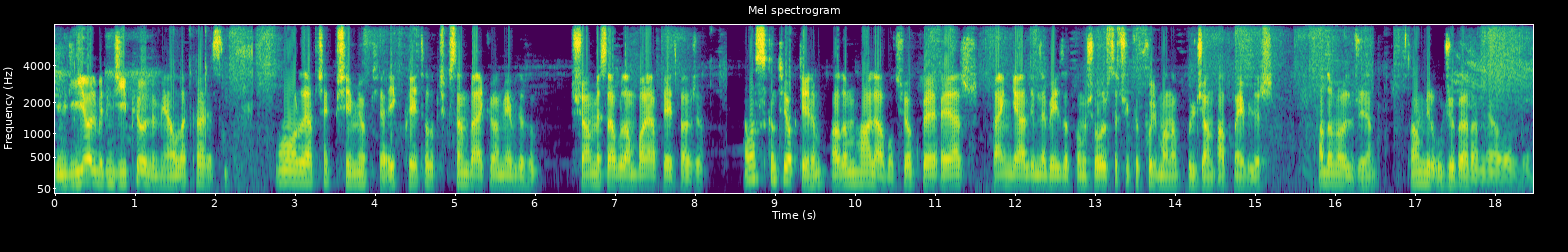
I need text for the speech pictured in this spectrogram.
Lee'yi ölmedim, GP öldüm ya Allah kahretsin. Ama orada yapacak bir şeyim yok ya. İlk plate alıp çıksam belki ölmeyebilirdim. Şu an mesela buradan bayağı plate vereceğim. Ama sıkıntı yok diyelim. Adamın hala botu yok ve eğer ben geldiğimde base atmamış olursa çünkü full mana, full can atmayabilir. Adamı öldüreceğim. Tam bir ucube adam ya vallahi.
